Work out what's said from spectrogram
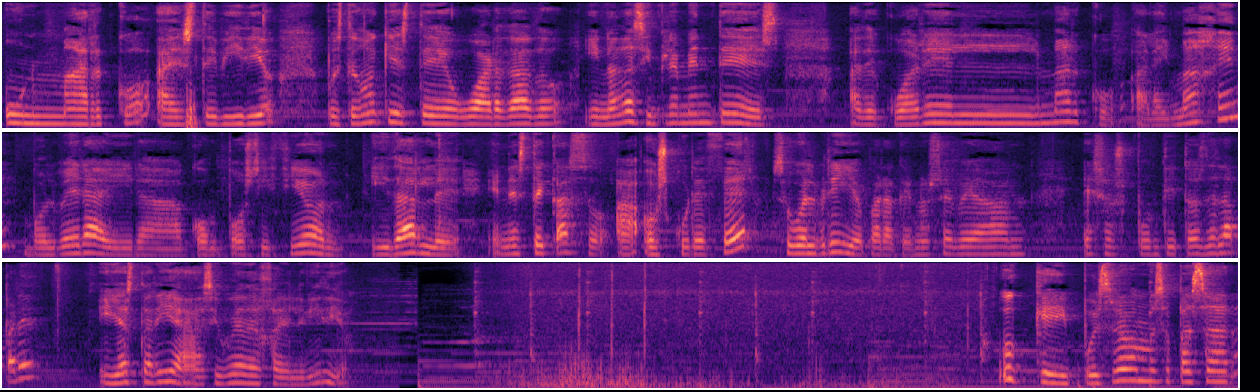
un marco a este vídeo, pues tengo aquí este guardado. Y nada, simplemente es adecuar el marco a la imagen, volver a ir a composición y darle, en este caso, a oscurecer, subo el brillo para que no se vean esos puntitos de la pared. Y ya estaría, así voy a dejar el vídeo. Ok, pues ahora vamos a pasar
